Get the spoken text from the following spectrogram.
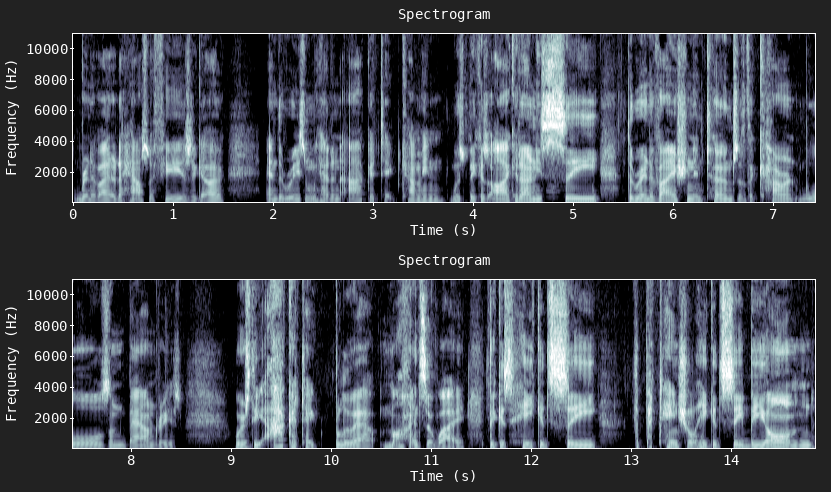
Renovated a house a few years ago, and the reason we had an architect come in was because I could only see the renovation in terms of the current walls and boundaries, whereas the architect blew our minds away because he could see the potential. He could see beyond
